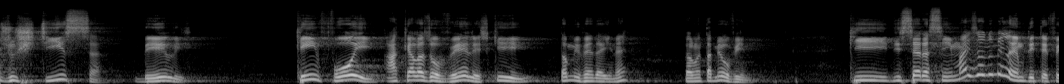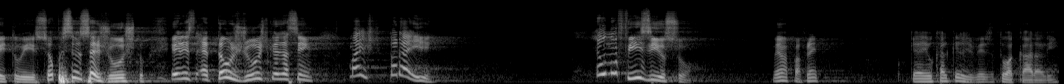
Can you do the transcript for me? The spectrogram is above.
justiça dele, quem foi aquelas ovelhas que, estão me vendo aí, né? Pelo menos está me ouvindo. Que disseram assim, mas eu não me lembro de ter feito isso, eu preciso ser justo. Ele é tão justo que eles assim, mas espera aí, Eu não fiz isso. Vem para frente. Porque aí eu quero que eles vejam a tua cara ali.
